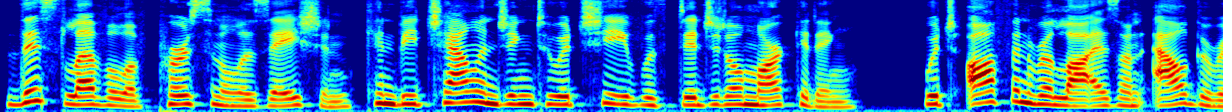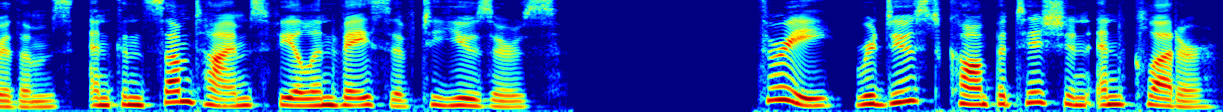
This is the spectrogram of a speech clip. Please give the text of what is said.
This level of personalization can be challenging to achieve with digital marketing, which often relies on algorithms and can sometimes feel invasive to users. 3. Reduced competition and clutter.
